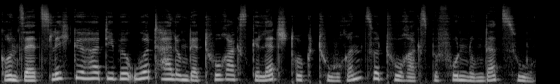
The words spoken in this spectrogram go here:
Grundsätzlich gehört die Beurteilung der Thorax-Skelettstrukturen zur Thoraxbefundung dazu.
